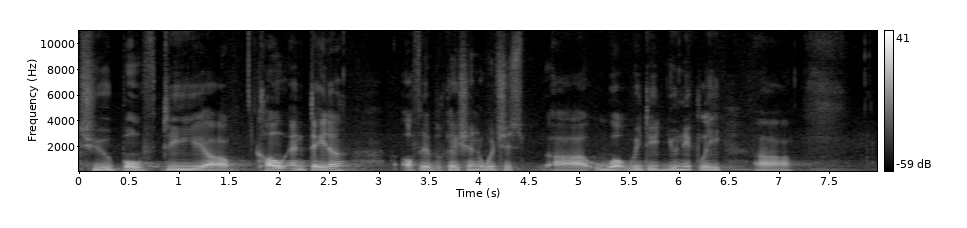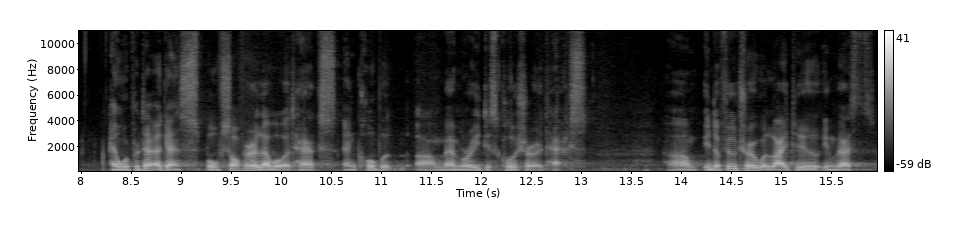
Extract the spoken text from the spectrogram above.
to both the uh, code and data of the application, which is uh, what we did uniquely. Uh, and we protect against both software level attacks and code uh, memory disclosure attacks. Um, in the future, we'd like to invest,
